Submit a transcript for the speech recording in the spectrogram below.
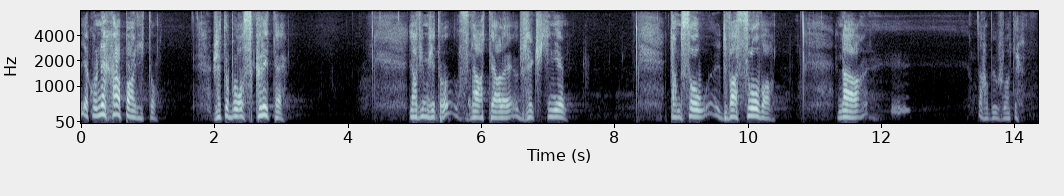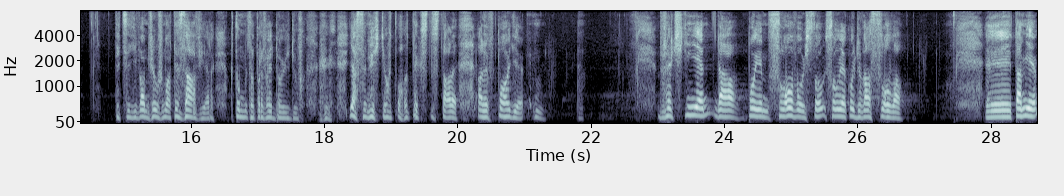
Jako nechápali to, že to bylo skryté. Já vím, že to znáte, ale v řečtině tam jsou dva slova na... Aby už máte... Teď se dívám, že už máte závěr, k tomu teprve dojdu. Já jsem ještě u toho textu stále, ale v pohodě. V řečtině na pojem slovo jsou, jsou jako dva slova. E, tam je,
